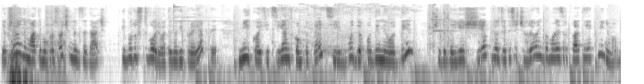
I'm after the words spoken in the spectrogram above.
Якщо я не матиму просрочених задач і буду створювати нові проєкти, мій коефіцієнт компетенції буде 1,1, що додає ще плюс 2000 гривень до моєї зарплати як мінімум.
